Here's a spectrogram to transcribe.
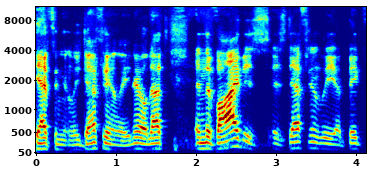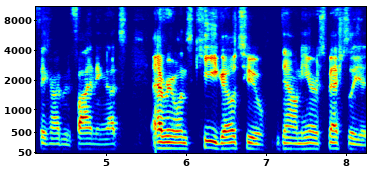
Definitely, definitely. No, that's and the vibe is is definitely a big thing I've been finding. That's everyone's key go to down here, especially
